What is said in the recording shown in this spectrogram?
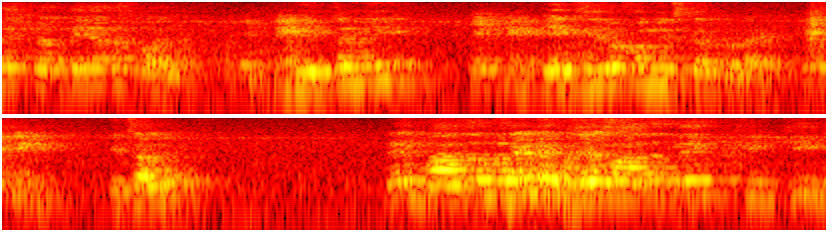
ते प्रत्येकाचा पॉईंट इथं मी एक झिरो कमीच करतो आहे हे चालेल नाही माझं मत नाही, म्हणजे माझं ते थिंकिंग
